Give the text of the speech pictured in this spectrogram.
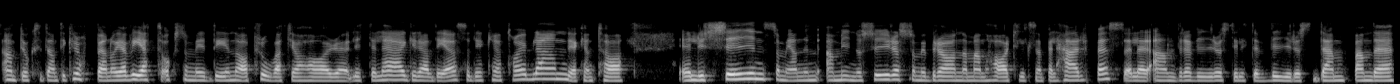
antioxidant i kroppen och jag vet också med DNA-prov att jag har lite lägre av det så det kan jag ta ibland. Jag kan ta Eh, Eh, lysin som är en aminosyra som är bra när man har till exempel herpes eller andra virus. Det är lite virusdämpande.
